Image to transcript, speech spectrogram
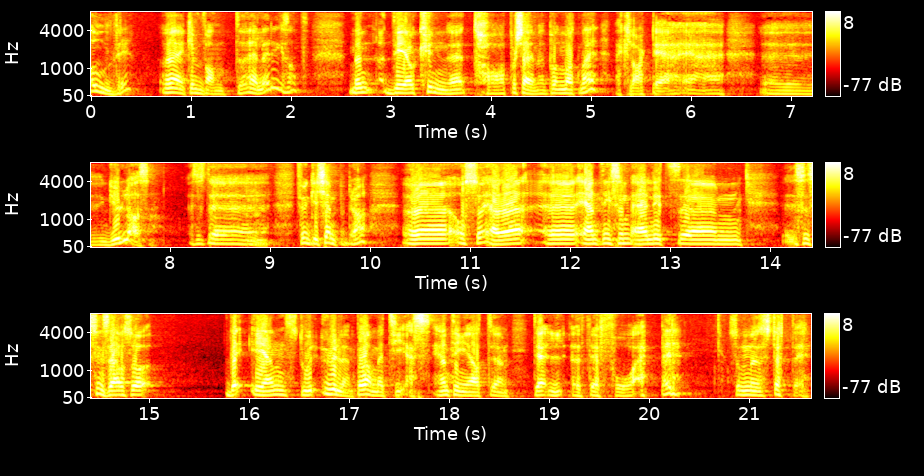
aldri. Og jeg er ikke vant til det heller. ikke sant? Men det å kunne ta på skjermen på den måten her, det er klart det er uh, gull, altså. Jeg syns det mm. funker kjempebra. Uh, og så er det uh, en ting som er litt uh, Så syns jeg også det er én stor ulempe da, med TS. En ting er at det, at det er få apper som støtter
